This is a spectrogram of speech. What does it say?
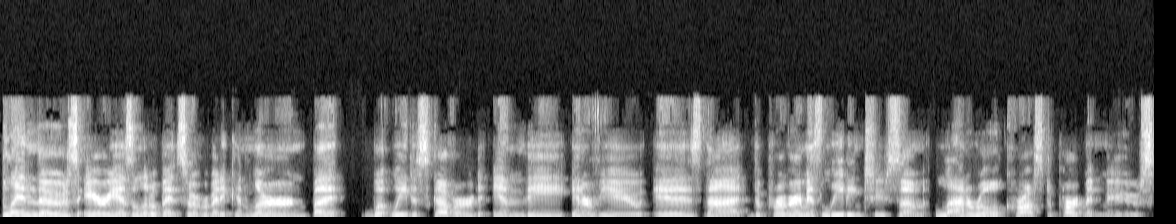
blend those areas a little bit so everybody can learn, but what we discovered in the interview is that the program is leading to some lateral cross department moves.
